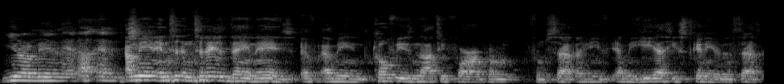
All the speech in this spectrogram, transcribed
You know what I mean? And, uh, and I mean, in, t- in today's day and age, if, I mean, Kofi is not too far from from Seth. I mean, I mean, he yeah, he's skinnier than Seth,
